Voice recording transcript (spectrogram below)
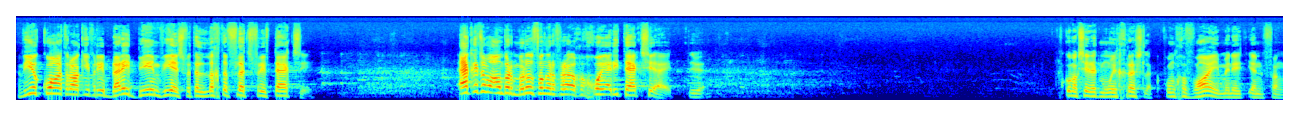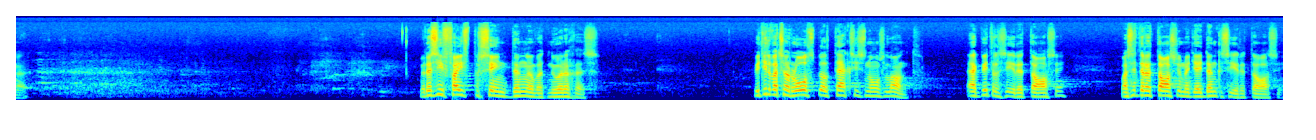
Wie jou kwaad raak jy vir die bly BMW is wat 'n ligte flits vir die taxi. Ek het hom amper middelvinger vir ou gegooi uit die taxi uit, jy weet. Kom ek sê dit mooi Christelik, hom gewaai met net een vinger. Maar dis die 5% dinge wat nodig is. Weet julle wat 'n rol speel taksies in ons land? Ek weet hulle is irritasie. Is dit irritasie omdat jy dink is irritasie?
